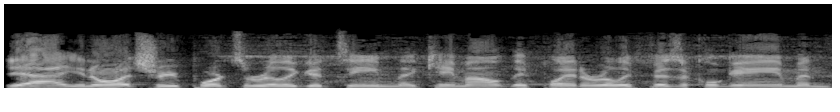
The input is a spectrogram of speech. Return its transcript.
yeah, you know what, Shreveport's a really good team. They came out, they played a really physical game, and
